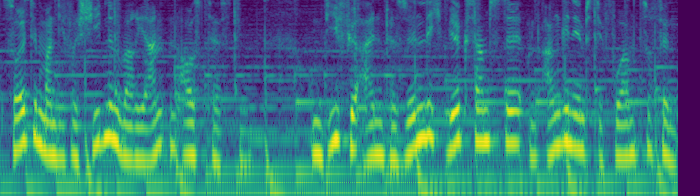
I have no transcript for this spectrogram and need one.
sollte man die verschiedenen Varianten austesten, um die für einen persönlich wirksamste und angenehmste Form zu finden.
